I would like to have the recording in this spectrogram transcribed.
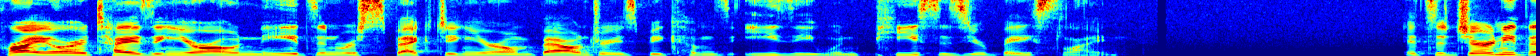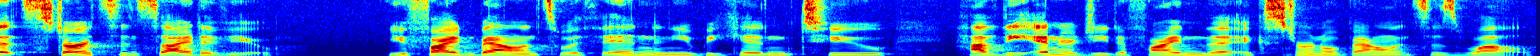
Prioritizing your own needs and respecting your own boundaries becomes easy when peace is your baseline. It's a journey that starts inside of you. You find balance within and you begin to have the energy to find the external balance as well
